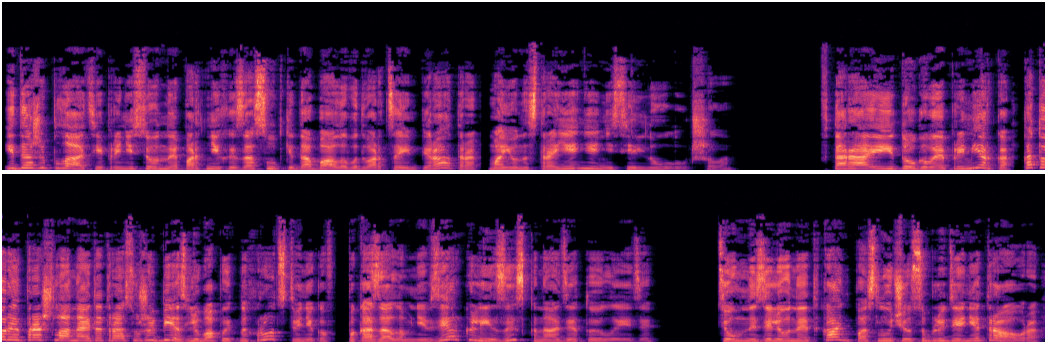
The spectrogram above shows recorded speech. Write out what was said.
И даже платье, принесенное портнихой за сутки до бала во дворце императора, мое настроение не сильно улучшило. Вторая итоговая примерка, которая прошла на этот раз уже без любопытных родственников, показала мне в зеркале изысканно одетую леди. Темно-зеленая ткань по случаю соблюдения траура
